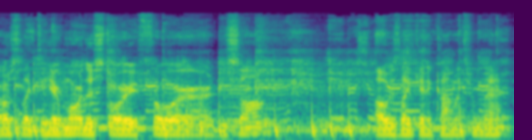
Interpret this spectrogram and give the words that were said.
I also like to hear more of the story for the song. I always like getting comments from that.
